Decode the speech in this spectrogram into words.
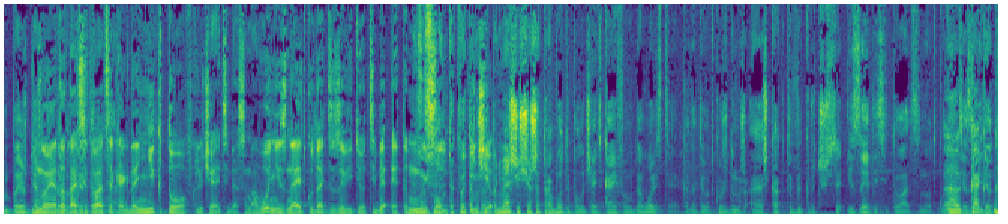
б, ждешь. Но это вот та это, ситуация, да. когда никто, включая тебя самого, не знает, куда заведет тебя эта мысль. Безусловно, так в этом И же, чем- понимаешь, еще от работы получать кайф и удовольствие. Когда ты вот кружишь, думаешь, а как ты выкрутишься из этой ситуации? Ну, вот куда А, тебя как- заведет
